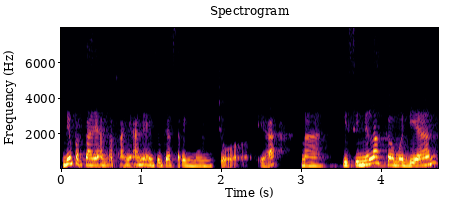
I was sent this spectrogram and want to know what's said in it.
ini pertanyaan-pertanyaan yang juga sering muncul ya. Nah, di sinilah kemudian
